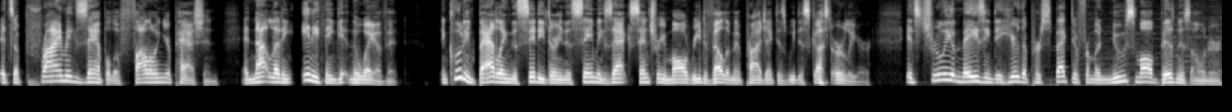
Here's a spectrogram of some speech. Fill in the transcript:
It's a prime example of following your passion and not letting anything get in the way of it, including battling the city during the same exact Century Mall redevelopment project as we discussed earlier. It's truly amazing to hear the perspective from a new small business owner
